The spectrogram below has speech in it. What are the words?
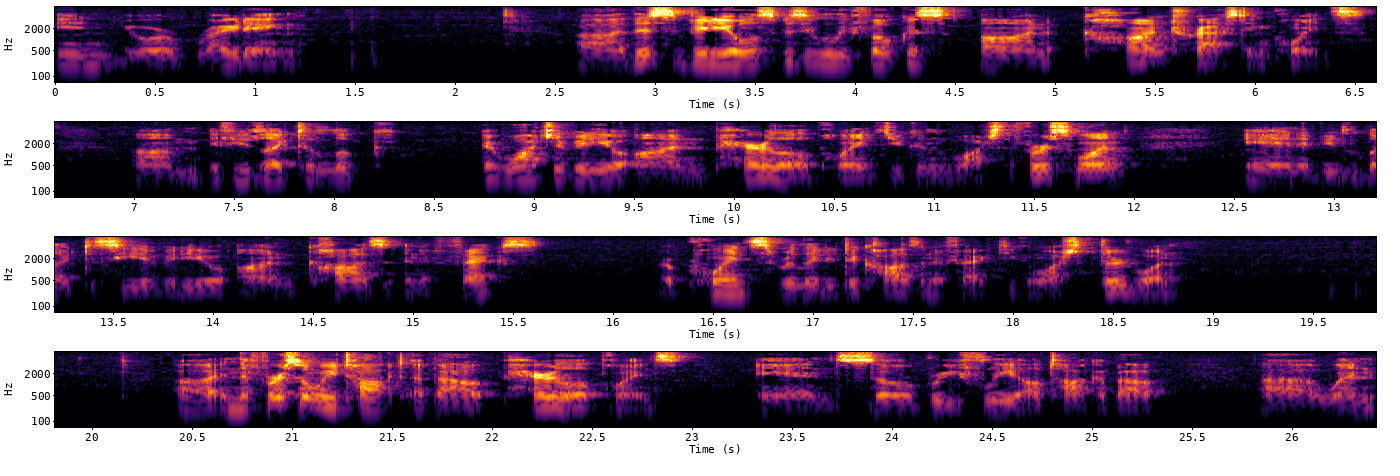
in your writing. Uh, this video will specifically focus on contrasting points. Um, if you'd like to look and watch a video on parallel points, you can watch the first one and if you'd like to see a video on cause and effects, or points related to cause and effect, you can watch the third one. Uh, in the first one, we talked about parallel points. And so briefly, I'll talk about uh, when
